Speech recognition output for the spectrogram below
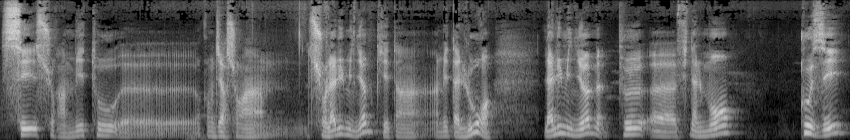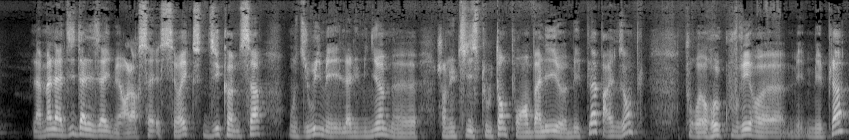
c'est sur un métaux, euh, comment dire, sur un, sur l'aluminium qui est un, métal lourd. L'aluminium peut euh, finalement causer la maladie d'Alzheimer. Alors c'est vrai que dit comme ça, on se dit oui, mais l'aluminium, j'en utilise tout le temps pour emballer mes plats, par exemple, pour recouvrir mes, mes plats.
